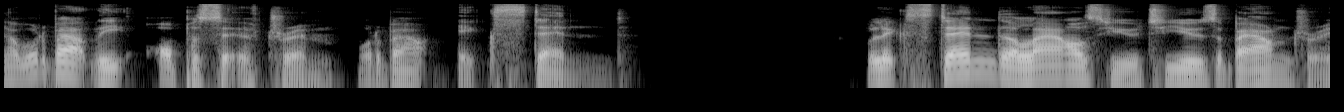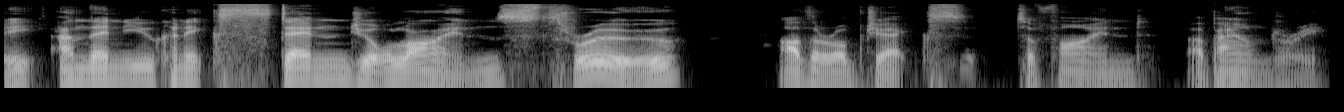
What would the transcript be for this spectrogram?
Now, what about the opposite of trim? What about extend? Well, extend allows you to use a boundary and then you can extend your lines through other objects to find a boundary.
